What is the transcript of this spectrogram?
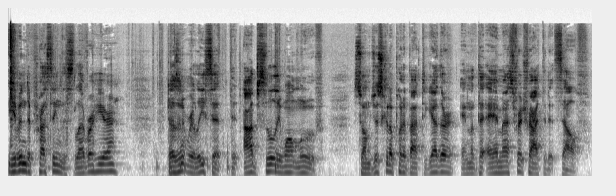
Even depressing this lever here doesn't release it. It absolutely won't move. So I'm just gonna put it back together and let the AMS retract it itself.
